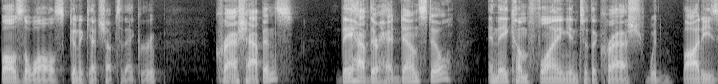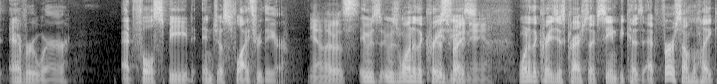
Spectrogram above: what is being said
balls the walls, gonna catch up to that group. Crash happens. They have their head down still, and they come flying into the crash with bodies everywhere at full speed and just fly through the air. Yeah, that was. It was it was one of the craziest. One of the craziest crashes I've seen because at first I'm like,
